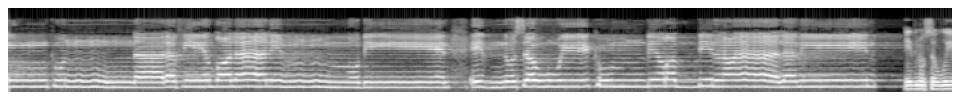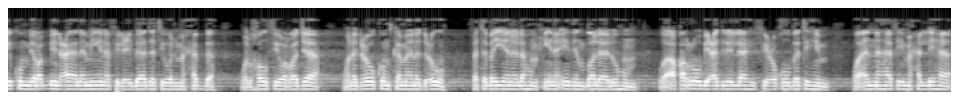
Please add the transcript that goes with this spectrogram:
إن كنا لفي ضلال مبين. إذ نسويكم برب العالمين. إذ نسويكم برب العالمين في العبادة والمحبة والخوف والرجاء وندعوكم كما ندعوه فتبين لهم حينئذ ضلالهم وأقروا بعدل الله في عقوبتهم وأنها في محلها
